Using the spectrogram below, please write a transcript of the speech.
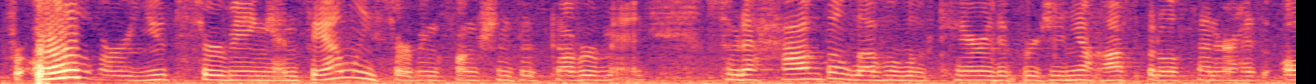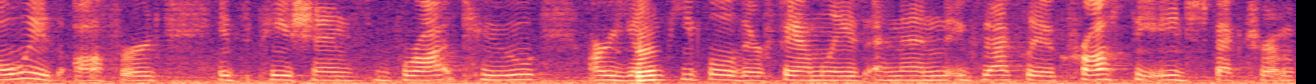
for all of our youth serving and family serving functions as government. So to have the level of care that Virginia Hospital Center has always offered its patients brought to our young people, their families, and then exactly across the age spectrum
